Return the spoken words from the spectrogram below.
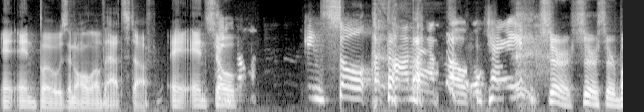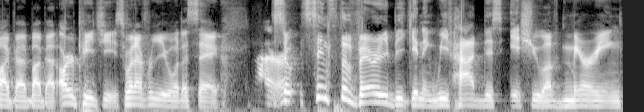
and, and bows and all of that stuff. And, and so insult the combat bow, okay? Sure, sure, sure. My bad, my bad. RPGs, whatever you want to say. So since the very beginning, we've had this issue of marrying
